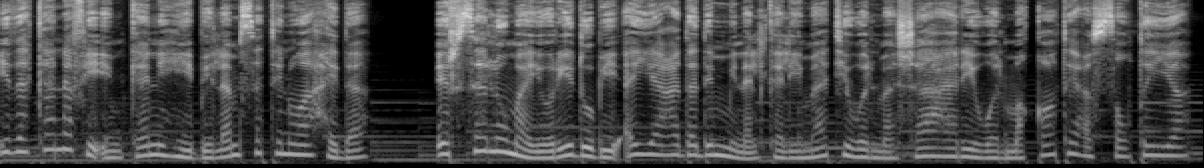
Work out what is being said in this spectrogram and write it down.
إذا كان في إمكانه بلمسة واحدة إرسال ما يريد بأي عدد من الكلمات والمشاعر والمقاطع الصوتية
